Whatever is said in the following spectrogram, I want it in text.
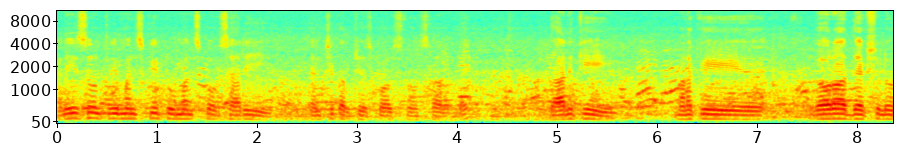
కనీసం త్రీ మంత్స్కి టూ మంత్స్కి ఒకసారి హెల్త్ చెకప్ చేసుకోవాల్సిన అవసరాలు ఉన్నాయి. దానికి మనకి గౌరవ అధ్యక్షులు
